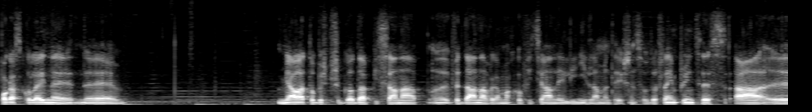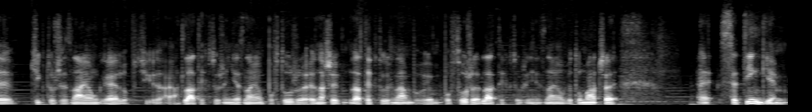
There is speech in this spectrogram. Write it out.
po raz kolejny miała to być przygoda pisana, wydana w ramach oficjalnej linii Lamentations of the Flame Princess, a ci, którzy znają grę lub ci, a dla tych, którzy nie znają powtórzę, znaczy dla tych, którzy znają powtórzę, dla tych, którzy nie znają wytłumaczę. Settingiem,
